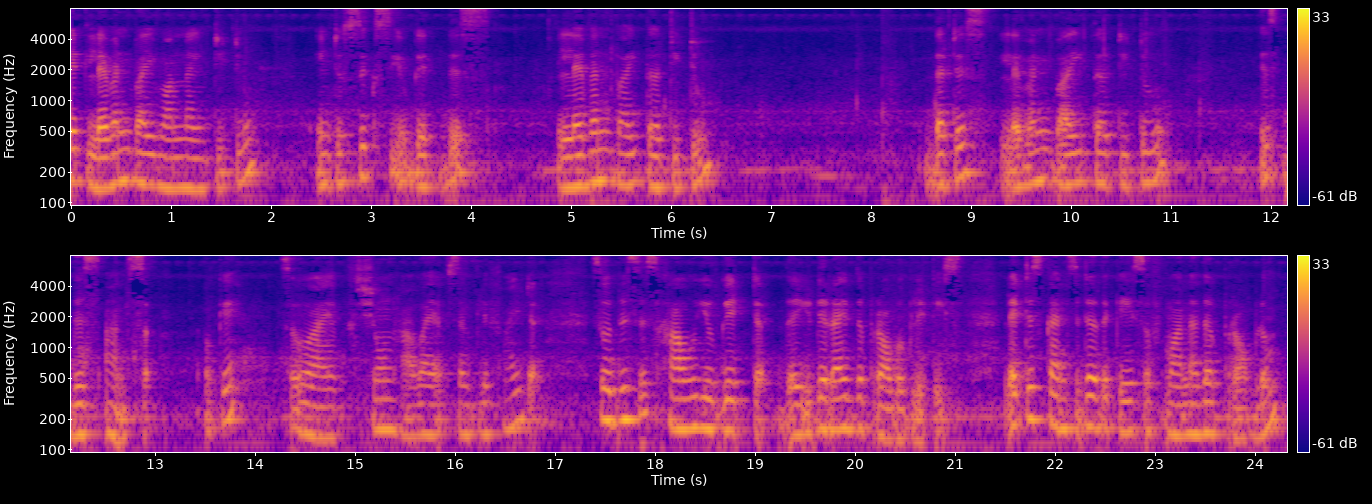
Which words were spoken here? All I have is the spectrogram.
get 11 by 192 into 6 you get this 11 by 32 that is 11 by 32 is this answer. Okay? So I have shown how I have simplified. So this is how you get the you derive the probabilities. Let us consider the case of one other problem.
